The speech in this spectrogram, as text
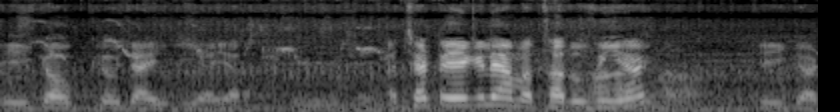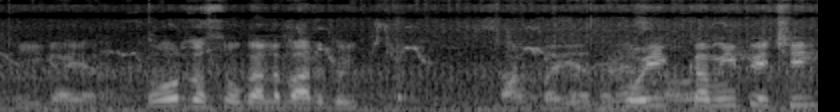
ਠੀਕ ਆ ਓਕੇ ਚਾਹੀਦੀ ਆ ਯਾਰ। ਅੱਛਾ ਟੇਕ ਲਿਆ ਮੱਥਾ ਤੁਸੀਂ ਹੈ? ਠੀਕ ਆ ਠੀਕ ਆ ਯਾਰ। ਹੋਰ ਦੱਸੋ ਗੱਲਬਾਤ ਕੋਈ? ਕੋਈ ਕਮੀ ਪੇਛੀ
